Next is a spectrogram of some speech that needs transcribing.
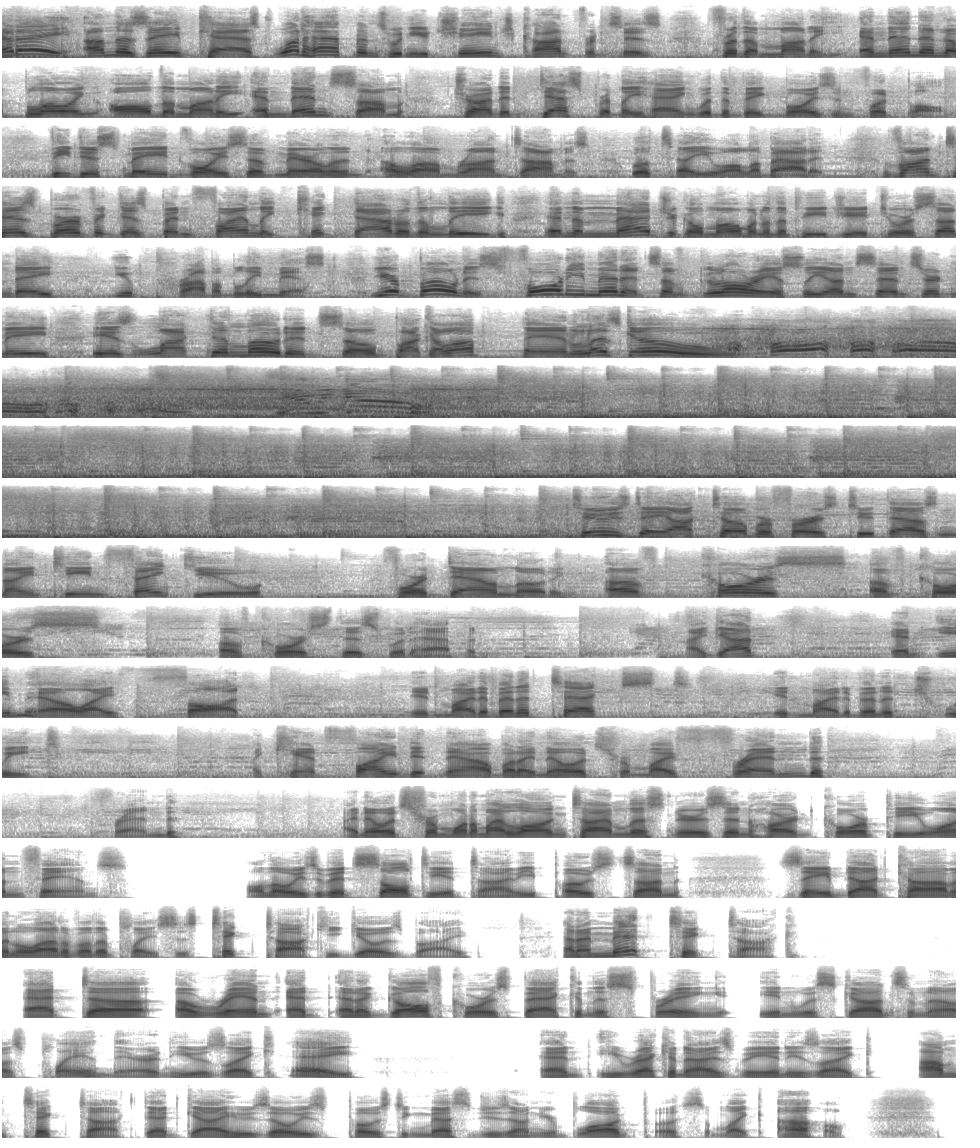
Today on the Zabecast, what happens when you change conferences for the money and then end up blowing all the money and then some trying to desperately hang with the big boys in football? The dismayed voice of Maryland alum Ron Thomas will tell you all about it. Vontaze Burfict has been finally kicked out of the league, and the magical moment on the PGA Tour Sunday you probably missed. Your bonus 40 minutes of gloriously uncensored me is locked and loaded, so buckle up and let's go. Tuesday, October 1st, 2019. Thank you for downloading. Of course, of course, of course, this would happen. I got an email, I thought. It might have been a text, it might have been a tweet. I can't find it now, but I know it's from my friend. Friend. I know it's from one of my longtime listeners and hardcore P1 fans. Although he's a bit salty at time. He posts on Zabe.com and a lot of other places. TikTok he goes by. And I met TikTok at uh, a ran at, at a golf course back in the spring in Wisconsin when I was playing there, and he was like, "Hey," and he recognized me, and he's like, "I'm TikTok, that guy who's always posting messages on your blog posts." I'm like, "Oh,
